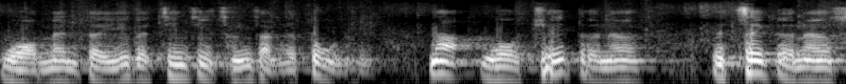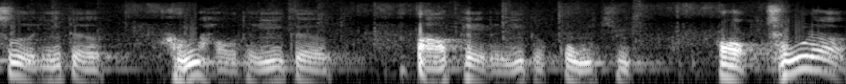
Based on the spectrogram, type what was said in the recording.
我们的一个经济成长的动力，那我觉得呢，这个呢是一个很好的一个搭配的一个工具。”哦，除了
